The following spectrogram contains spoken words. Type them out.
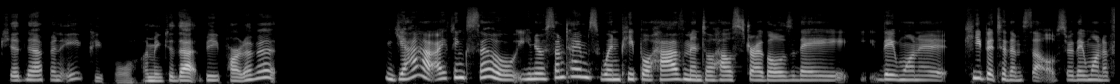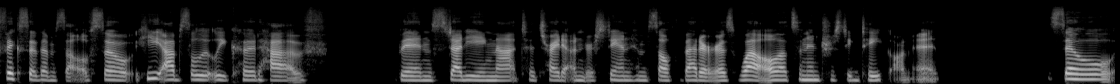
kidnap and eat people. I mean, could that be part of it? Yeah, I think so. You know, sometimes when people have mental health struggles, they they want to keep it to themselves or they want to fix it themselves. So he absolutely could have been studying that to try to understand himself better as well. That's an interesting take on it. So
